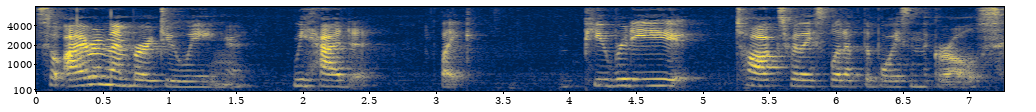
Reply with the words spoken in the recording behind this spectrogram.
so I remember doing, we had like puberty talks where they split up the boys and the girls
